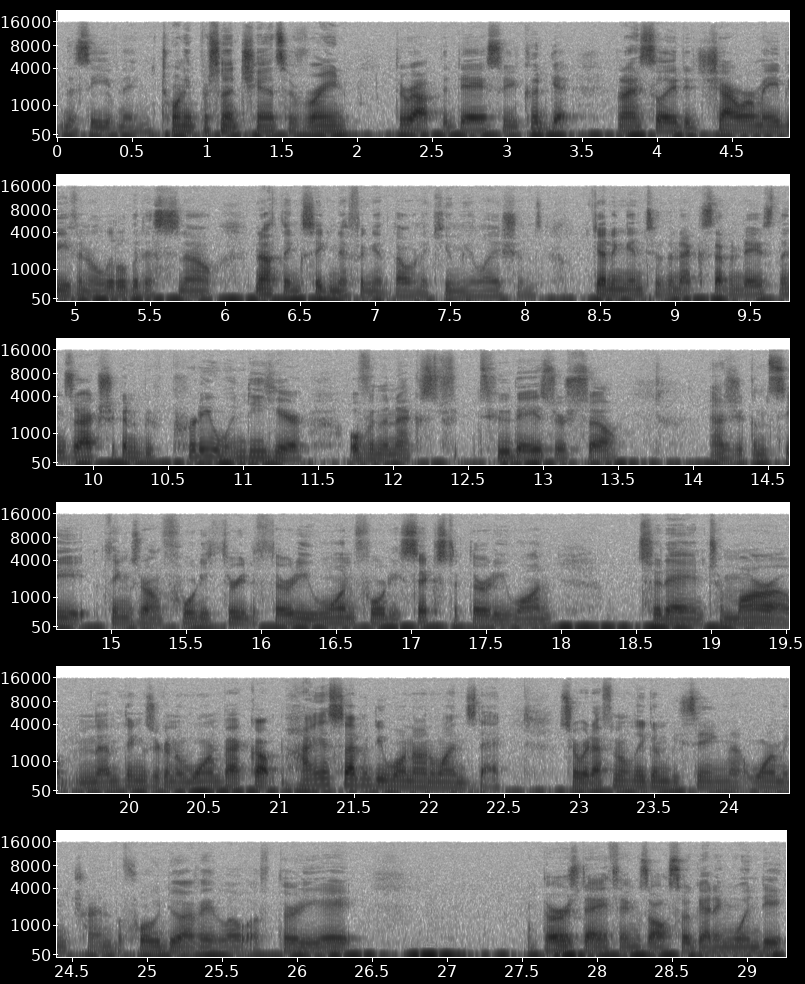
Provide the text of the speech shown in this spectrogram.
this evening. 20% chance of rain throughout the day, so you could get an isolated shower, maybe even a little bit of snow. Nothing significant, though, in accumulations. Getting into the next seven days, things are actually going to be pretty windy here over the next two days or so. As you can see, things around 43 to 31, 46 to 31 today and tomorrow, and then things are going to warm back up. High of 71 on Wednesday, so we're definitely going to be seeing that warming trend before we do have a low of 38. Thursday, things also getting windy.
